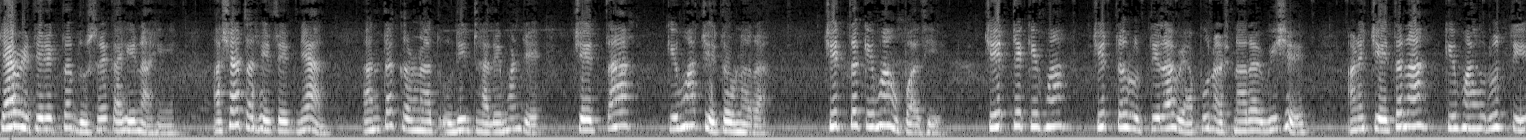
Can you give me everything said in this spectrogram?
त्या व्यतिरिक्त दुसरे काही नाही. अशा तऱ्हेचे ज्ञान अंतकरणात उदित झाले म्हणजे चेता किंवा चेतवणारा चित्त किंवा उपाधी चैत्य किंवा चित्तवृत्तीला व्यापून असणारा विषय आणि चेतना किंवा वृत्ती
